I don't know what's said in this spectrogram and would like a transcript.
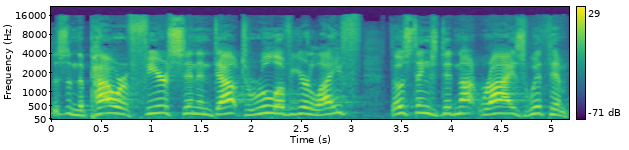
listen, the power of fear, sin, and doubt to rule over your life, those things did not rise with him.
